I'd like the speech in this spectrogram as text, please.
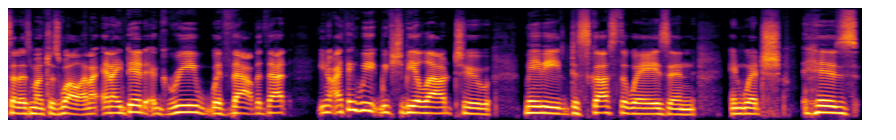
said as much as well, and I, and I did agree with that. But that you know, I think we we should be allowed to maybe discuss the ways in in which his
